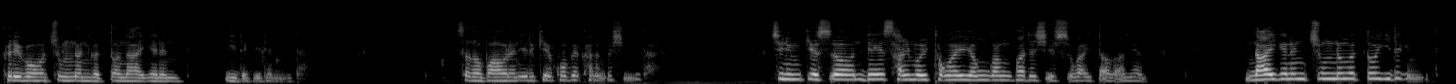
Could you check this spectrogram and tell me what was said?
그리고 죽는 것도 나에게는 이득이 됩니다. 사도 바울은 이렇게 고백하는 것입니다. 주님께서 내 삶을 통하여 영광 받으실 수가 있다고 하면 나에게는 죽는 것도 이득입니다.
